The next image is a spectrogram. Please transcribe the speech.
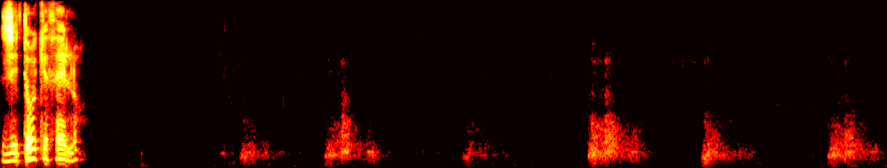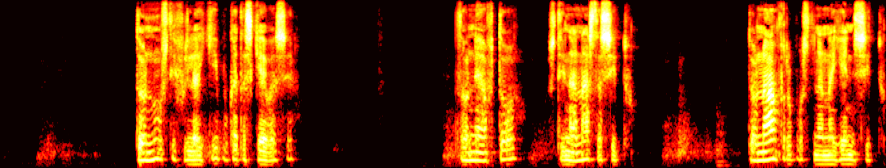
Ζητώ και θέλω. το νου στη φυλακή που κατασκεύασε, τον εαυτό στην Ανάστασή του, τον άνθρωπο στην αναγέννησή του,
